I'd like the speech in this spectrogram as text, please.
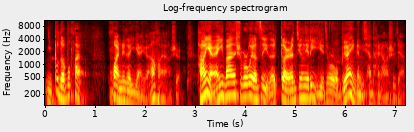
你不得不换换这个演员，好像是，好像演员一般是不是为了自己的个人经济利益，就是我不愿意跟你签太长时间，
